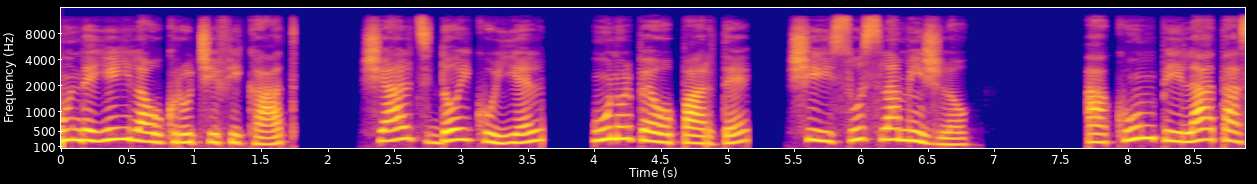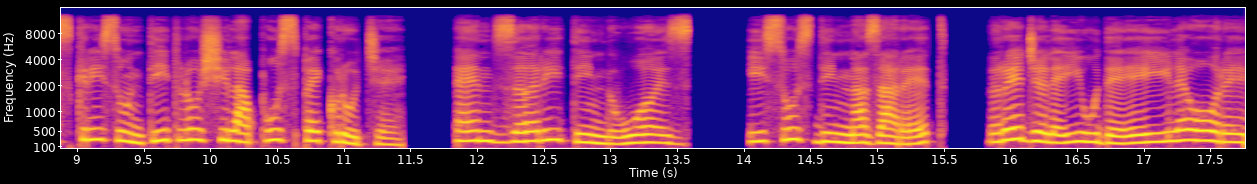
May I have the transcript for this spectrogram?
unde ei l-au crucificat, și alți doi cu el, unul pe o parte, și Isus la mijloc. Acum Pilat a scris un titlu și l-a pus pe cruce. And the writing was Isus din Nazaret, regele iudeeile ore.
